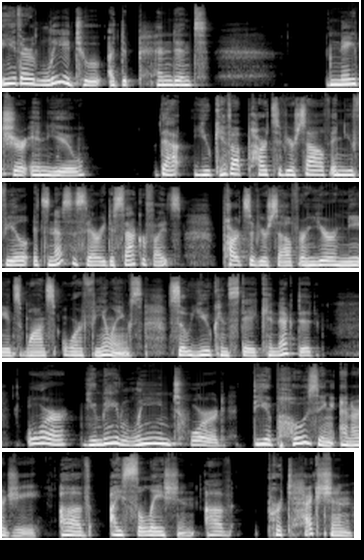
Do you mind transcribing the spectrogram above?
either lead to a dependent nature in you that you give up parts of yourself and you feel it's necessary to sacrifice parts of yourself or your needs, wants, or feelings so you can stay connected. Or you may lean toward the opposing energy of isolation, of protection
